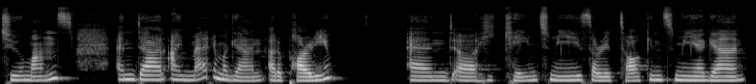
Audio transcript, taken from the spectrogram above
two months. And then I met him again at a party and uh, he came to me started talking to me again.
